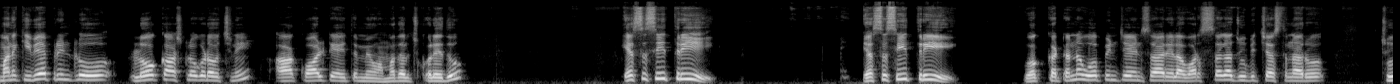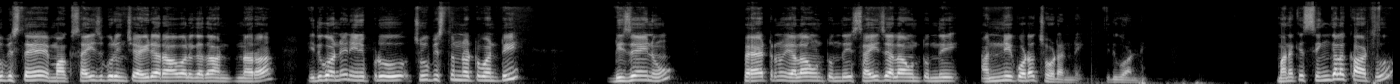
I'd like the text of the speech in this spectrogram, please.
మనకి ఇవే ప్రింట్లు లో కాస్ట్లో కూడా వచ్చినాయి. ఆ క్వాలిటీ అయితే మేము అమ్మదలుచుకోలేదు. ఎస్సి త్రీ ఎస్సి త్రీ ఒక్కటన్నా ఓపెన్ చేయండి సార్. ఇలా వరుసగా చూపించేస్తున్నారు. చూపిస్తే మాకు సైజు గురించి ఐడియా రావాలి కదా అంటున్నారా? ఇదిగోండి నేను ఇప్పుడు చూపిస్తున్నటువంటి డిజైను ప్యాటర్న్ ఎలా ఉంటుంది సైజ్ ఎలా ఉంటుంది అన్నీ కూడా చూడండి. ఇదిగోండి. మనకి single cot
